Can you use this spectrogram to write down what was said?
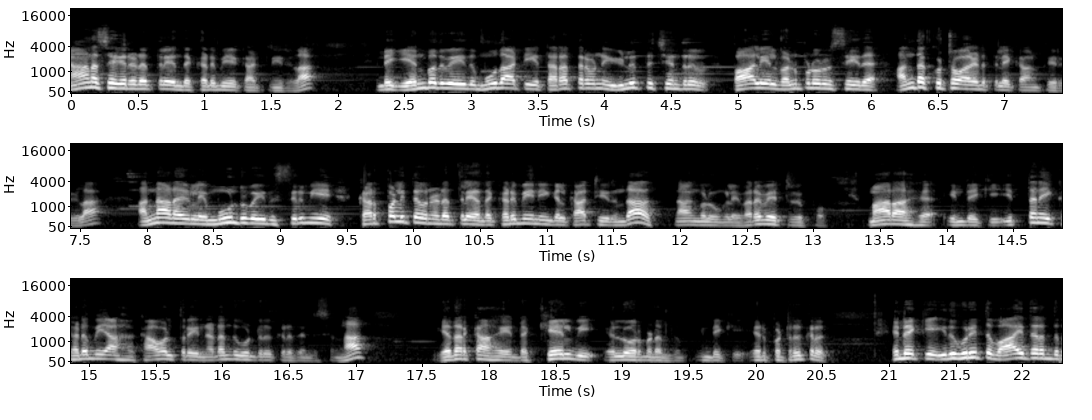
ஞானசேகரிடத்தில் இந்த கடுமையை காட்டினீர்களா? இன்றைக்கு எண்பது வயது மூதாட்டியை தரத்தரவனை இழுத்து சென்று பாலியல் வன்புணர்வு செய்த அந்த குற்றவாளிடத்திலே காண்பீர்களா? அண்ணா நகரிலே மூன்று வயது சிறுமியை கற்பழித்தவனிடத்திலே அந்த கடுமையை நீங்கள் காட்டியிருந்தால் நாங்கள் உங்களை வரவேற்றிருப்போம். மாறாக இன்றைக்கு இத்தனை கடுமையாக காவல்துறை நடந்து கொண்டிருக்கிறது என்று சொன்னால் எதற்காக என்ற கேள்வி எல்லோருமிடமும் இன்றைக்கு ஏற்பட்டிருக்கிறது. இன்றைக்கு இது குறித்து வாய் திறந்து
